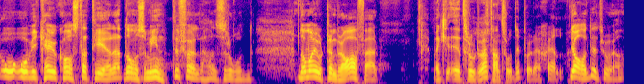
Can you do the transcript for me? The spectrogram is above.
Och, och vi kan ju konstatera att de som inte följde hans råd, de har gjort en bra affär. Men eh, tror du att han trodde på det där själv? Ja, det tror jag.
